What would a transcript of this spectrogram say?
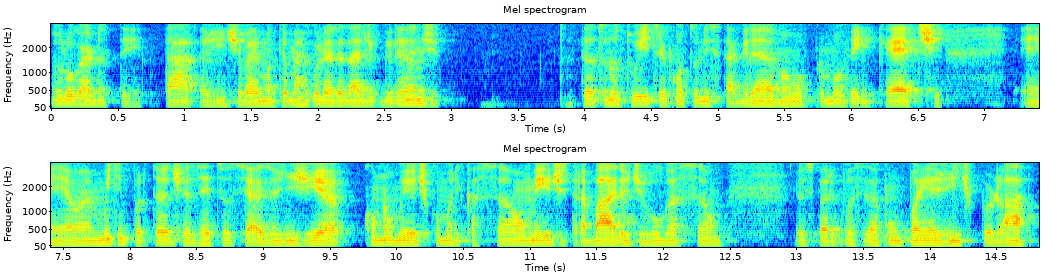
no lugar do T, tá? A gente vai manter uma regularidade grande tanto no Twitter quanto no Instagram, vamos promover enquete. É, é, muito importante as redes sociais hoje em dia como meio de comunicação, meio de trabalho, divulgação. Eu espero que vocês acompanhem a gente por lá.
